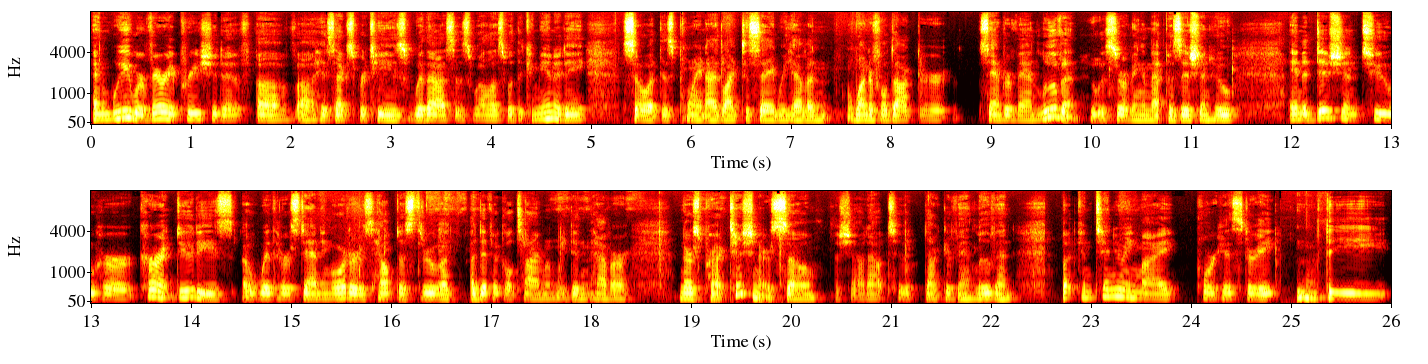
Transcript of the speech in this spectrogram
and we were very appreciative of uh, his expertise with us as well as with the community. So at this point, I'd like to say we have a wonderful Dr. Sandra Van Leuven, who is serving in that position, who in addition to her current duties uh, with her standing orders, helped us through a, a, difficult time when we didn't have our nurse practitioners. So, a shout out to Dr. Van Leuven. But continuing my poor history, the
